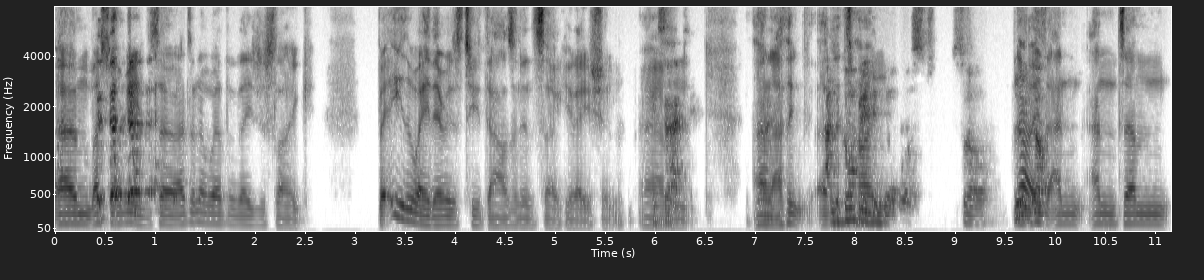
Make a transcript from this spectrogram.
um, that's what I mean. So I don't know whether they just like, but either way, there is two thousand in circulation, um, Exactly. and I think at and the time, bust. So no, there you it's- go. and and um,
